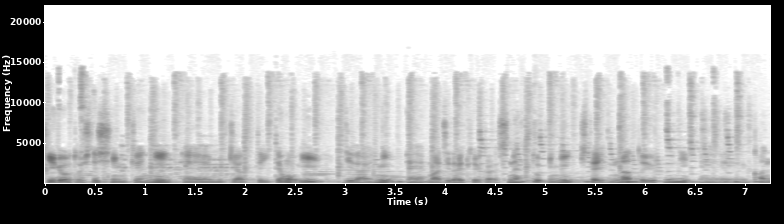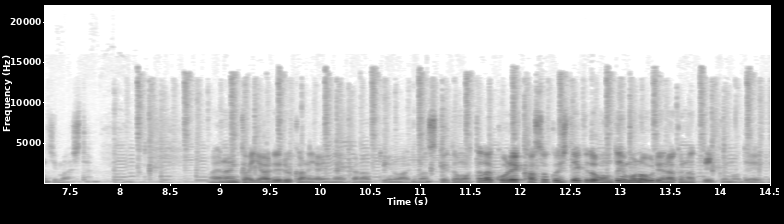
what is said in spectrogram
企業として真剣に、え向き合っていてもいい時代に、えまあ、時代というかですね時に来ているなというふうに、え感じました。何かやれるかなやれないかなというのはありますけどもただこれ加速していくと本当に物を売れなくなっていくので、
